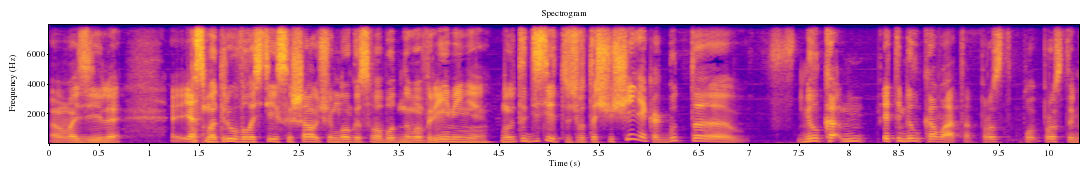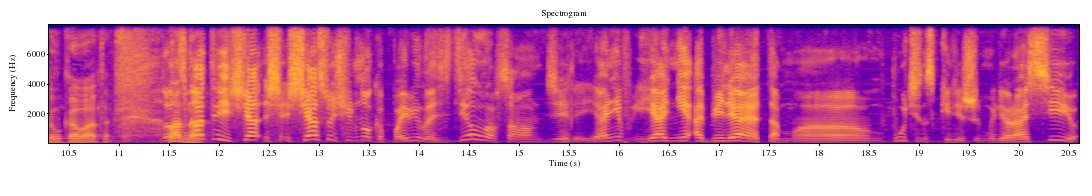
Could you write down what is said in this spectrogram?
возили. Я смотрю, у властей США очень много свободного времени. Ну, это действительно, то есть вот ощущение, как будто мелко... это мелковато, просто, просто мелковато. Ну, Ладно. смотри, сейчас, сейчас очень много появилось сделано в самом деле. Я не, я не обеляю там э, путинский режим или Россию,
